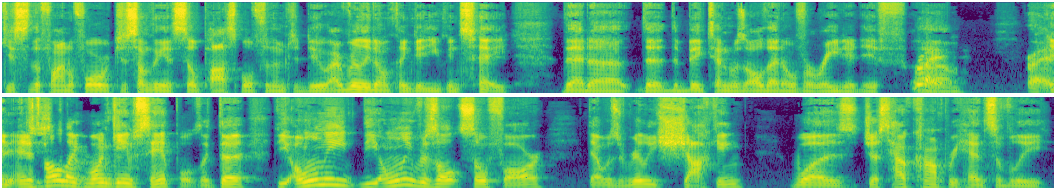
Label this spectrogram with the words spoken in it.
gets to the Final Four, which is something that's still possible for them to do. I really don't think that you can say that uh, the the Big Ten was all that overrated. If right, um, right, and, and, it's all like one game samples. Like the the only the only result so far that was really shocking was just how comprehensively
